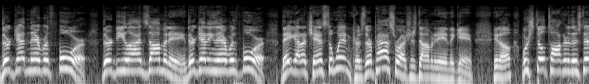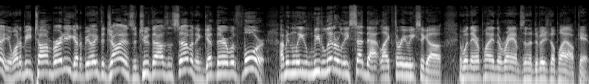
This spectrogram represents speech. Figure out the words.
They're getting there with four. Their D line's dominating. They're getting there with four. They got a chance to win because their pass rush is dominating the game. You know, we're still talking to this day. You want to beat Tom Brady? You got to be like the Giants in 2007 and get there with four. I mean, we, we literally said that like three weeks ago when they were playing the Rams in the divisional playoff game.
